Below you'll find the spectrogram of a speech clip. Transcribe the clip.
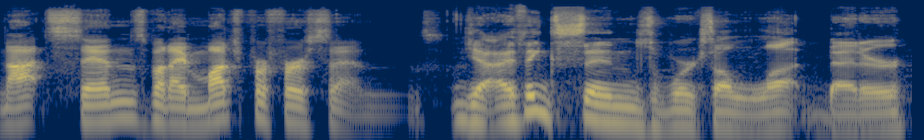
not sins, but I much prefer sins. yeah. I think sins works a lot better.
